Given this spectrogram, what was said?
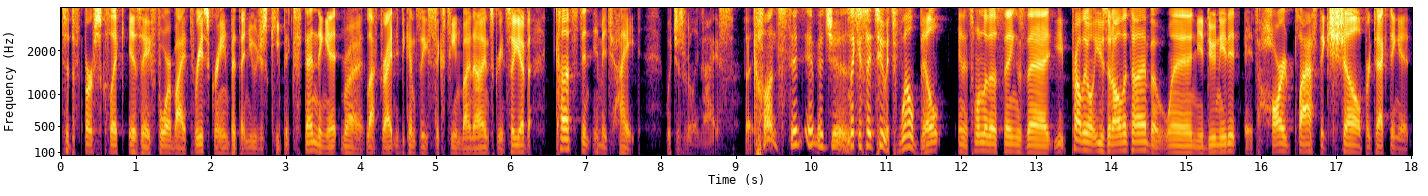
to the first click is a four by three screen, but then you just keep extending it Right. left, right, and it becomes a 16 by nine screen. So you have a constant image height, which is really nice. But Constant images. like I said too, it's well built. And it's one of those things that you probably won't use it all the time, but when you do need it, it's a hard plastic shell protecting it.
